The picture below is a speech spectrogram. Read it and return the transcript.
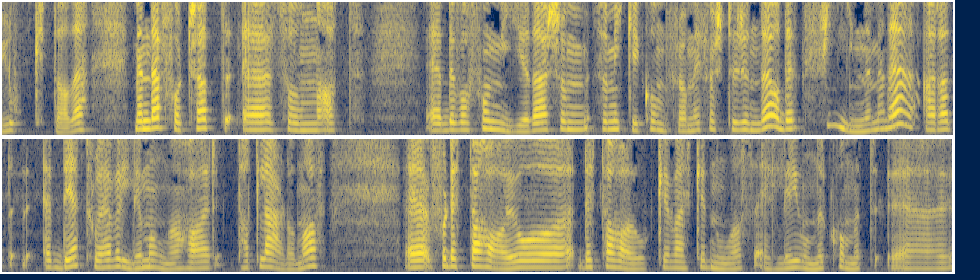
lukta det. Men det er fortsatt eh, sånn at det var for mye der som, som, ikke kom fram i første runde. Og det fine med det er at det tror jeg veldig mange har tatt lærdom av. Eh, for dette har jo, dette har jo ikke verken Noas eller Joner kommet eh,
